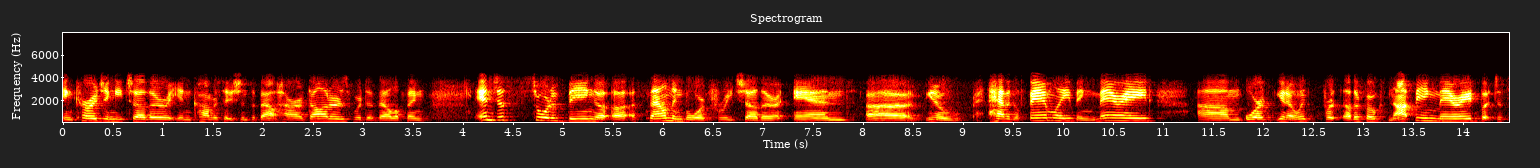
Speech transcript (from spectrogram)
encouraging each other in conversations about how our daughters were developing and just sort of being a, a sounding board for each other and, uh, you know, having a family, being married, um, or, you know, for other folks not being married, but just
